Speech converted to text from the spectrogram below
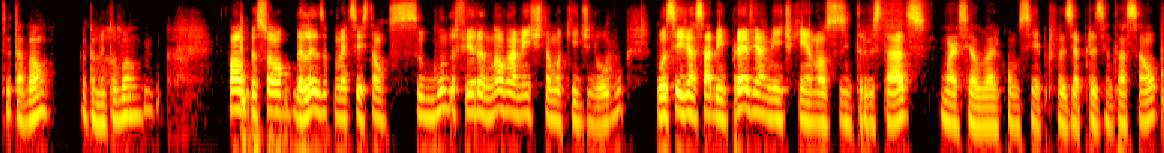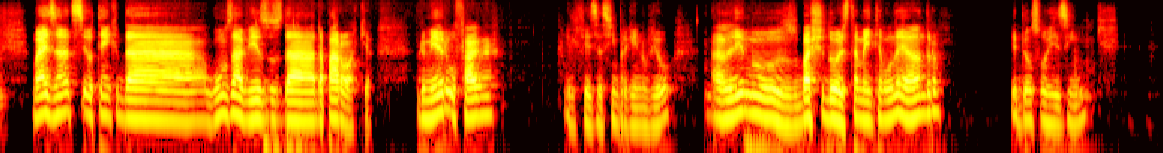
Você tá bom? Eu também tô bom. Fala pessoal, beleza? Como é que vocês estão? Segunda-feira, novamente estamos aqui de novo. Vocês já sabem previamente quem é nossos entrevistados. O Marcelo vai, como sempre, fazer a apresentação. Mas antes eu tenho que dar alguns avisos da, da paróquia. Primeiro, o Fagner, ele fez assim para quem não viu. Ali nos bastidores também tem o Leandro, ele deu um sorrisinho.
